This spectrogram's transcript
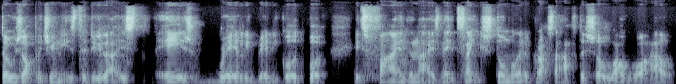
those opportunities to do that is is really really good. But it's finding that isn't it? It's like stumbling across that after so long, or how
